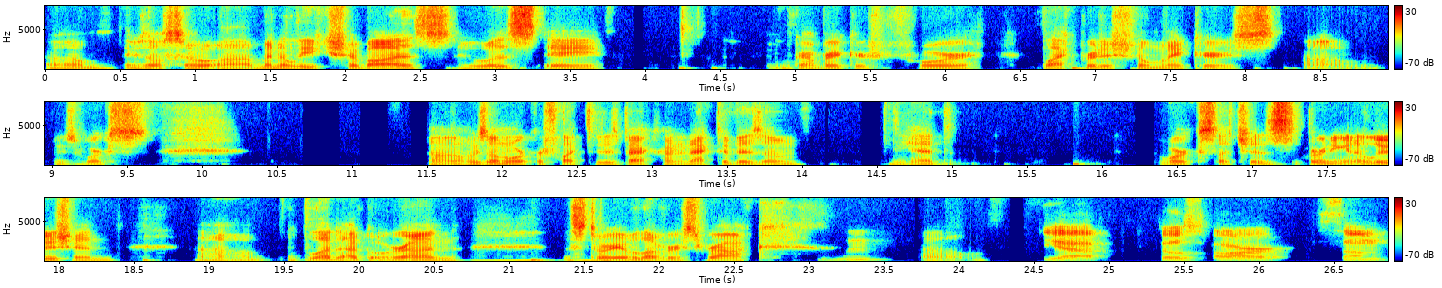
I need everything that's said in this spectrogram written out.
Um, there's also uh, Menelik Shabazz, who was a groundbreaker for Black British filmmakers, um, whose works, uh, whose own work reflected his background in activism. He had works such as Burning an Illusion, um, Blood I Go Run, The Story of Lovers Rock. Mhm. Um, yeah, those are some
